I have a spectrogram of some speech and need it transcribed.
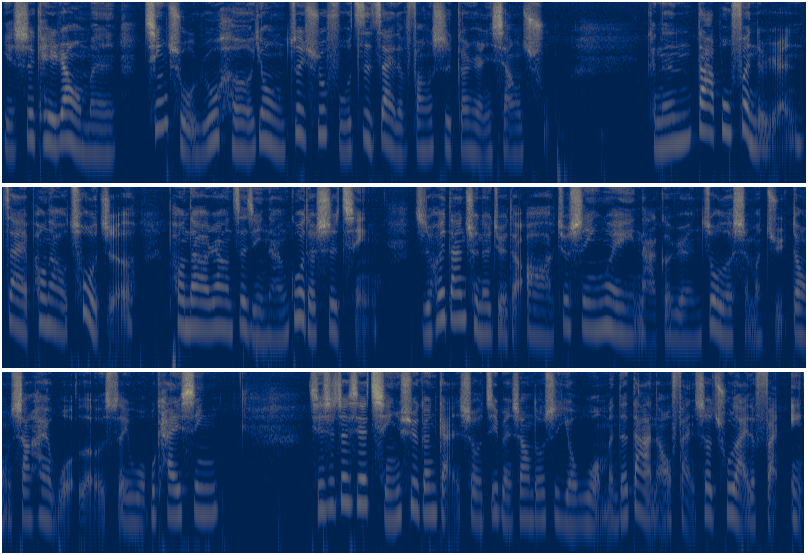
也是可以让我们清楚如何用最舒服自在的方式跟人相处。可能大部分的人在碰到挫折、碰到让自己难过的事情，只会单纯的觉得啊，就是因为哪个人做了什么举动伤害我了，所以我不开心。其实这些情绪跟感受，基本上都是由我们的大脑反射出来的反应，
